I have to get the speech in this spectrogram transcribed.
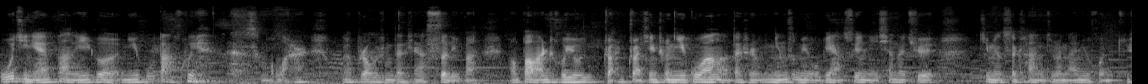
五几年办了一个尼姑大会，什么玩意儿？我也不知道为什么在人家寺里办，然后办完之后又转转型成尼姑庵了，但是名字没有变，所以你现在去鸡鸣寺看就是男女混居。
